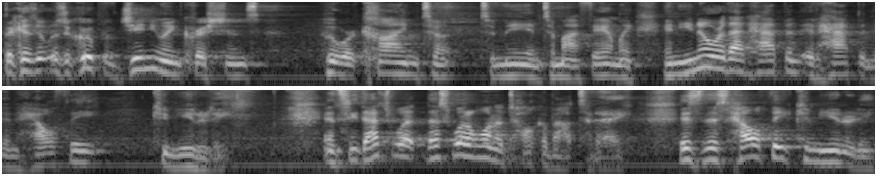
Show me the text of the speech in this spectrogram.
because it was a group of genuine Christians who were kind to, to me and to my family. And you know where that happened? It happened in healthy community. And see, that's what, that's what I want to talk about today is this healthy community.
